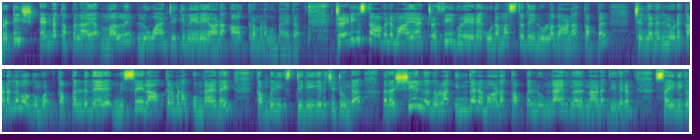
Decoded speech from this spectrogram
ബ്രിട്ടീഷ് എണ്ണക്കപ്പലായ കപ്പലായ മല്ലിൻ ലുവാൻഡയ്ക്ക് നേരെയാണ് ആക്രമണമുണ്ടായത്. ട്രേഡിംഗ് സ്ഥാപനമായ ട്രഫിഗുരയുടെ ഉടമസ്ഥതയിലുള്ളതാണ് കപ്പൽ. ചെങ്കടലിലൂടെ കടന്നു പോകുമ്പോൾ കപ്പലിന് നേരെ മിസൈൽ ആക്രമണം ഉണ്ടായതായി കമ്പനി സ്ഥിരീകരിച്ചിട്ടുണ്ട്. റഷ്യയിൽ നിന്നുള്ള ഇന്ധനമാണ് കപ്പലിൽ ഉണ്ടായിരുന്നതെന്നാണ് വിവരം. സൈനിക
